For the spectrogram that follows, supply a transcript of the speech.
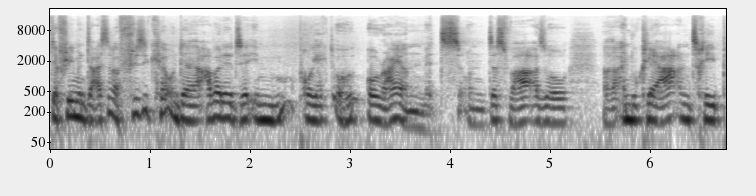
der Freeman Dyson war Physiker und der arbeitete im Projekt Orion mit. Und das war also äh, ein Nuklearantrieb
